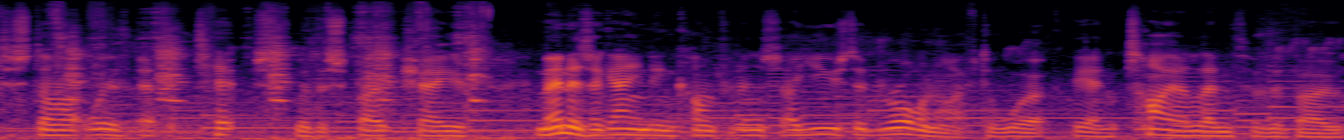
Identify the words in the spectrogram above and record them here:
to start with at the tips with a spoke shave, then as I gained in confidence I used a draw knife to work the entire length of the bow.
